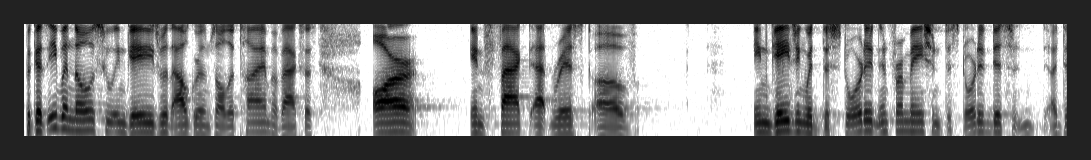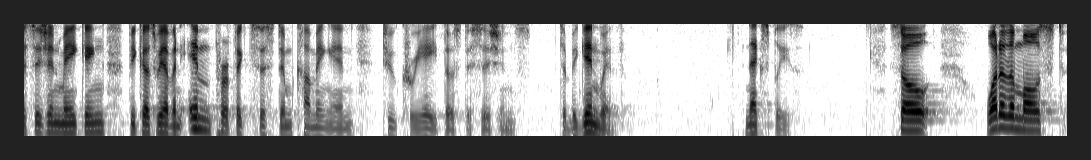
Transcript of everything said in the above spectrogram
Because even those who engage with algorithms all the time, have access, are in fact at risk of engaging with distorted information, distorted dis- uh, decision making, because we have an imperfect system coming in to create those decisions to begin with. Next, please. So, one of the most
